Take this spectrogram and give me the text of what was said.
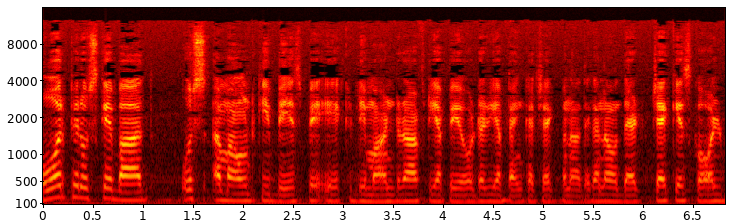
और फिर उसके बाद उस अमाउंट की बेस पे एक डिमांड ड्राफ्ट या पे ऑर्डर या बैंक का चेक बना देगा। Now that cheque is called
